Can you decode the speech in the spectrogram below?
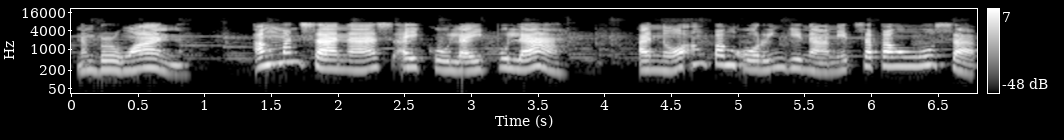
Number 1. Ang mansanas ay kulay pula. Ano ang pang-uring ginamit sa pangungusap?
